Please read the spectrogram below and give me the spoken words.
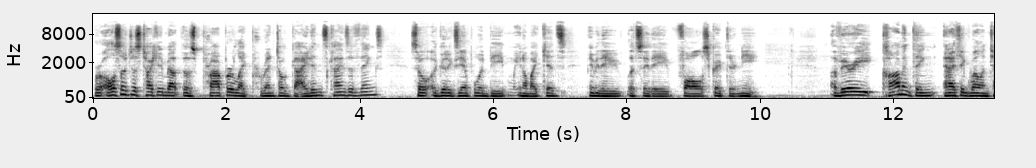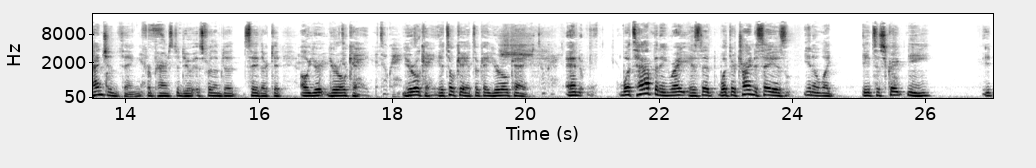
We're also just talking about those proper like parental guidance kinds of things. So a good example would be you know my kids maybe they let's say they fall scrape their knee a very common thing, and I think well intentioned thing yes. for parents to do is for them to say their kid, "Oh, you're you're okay. okay. It's okay. You're okay. okay. It's okay. It's okay. You're okay." Shh, it's okay. And what's happening, right, is that what they're trying to say is, you know, like it's a scraped knee. It,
